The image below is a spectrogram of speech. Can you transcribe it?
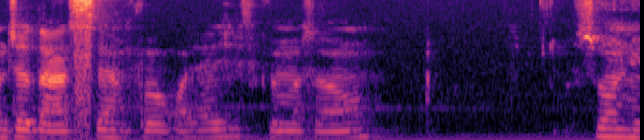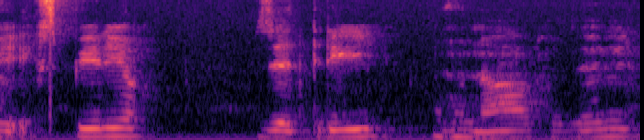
أن تضع السهم فوق الهاتف كما ترون Sony Xperia Z3 هنا كذلك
